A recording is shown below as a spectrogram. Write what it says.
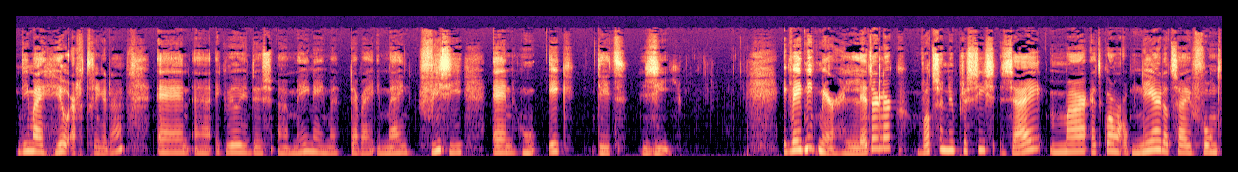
die mij heel erg triggerde. En ik wil je dus meenemen daarbij in mijn visie en hoe ik dit zie. Ik weet niet meer letterlijk wat ze nu precies zei, maar het kwam erop neer dat zij vond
